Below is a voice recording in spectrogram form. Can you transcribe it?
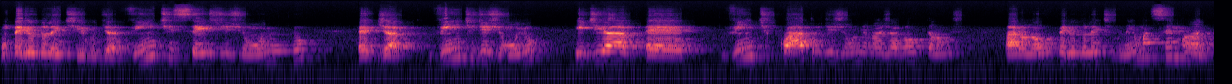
um período letivo dia 26 de junho, é, dia 20 de junho, e dia é, 24 de junho nós já voltamos para o novo período letivo. Nem uma semana.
